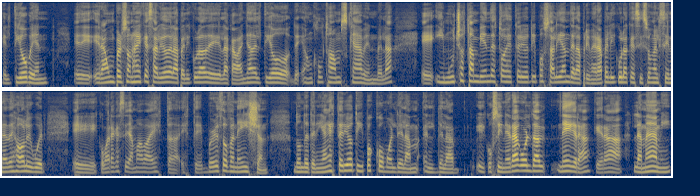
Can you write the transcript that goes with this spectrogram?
el tío Ben. Eh, era un personaje que salió de la película de La cabaña del tío de Uncle Tom's Cabin, ¿verdad? Eh, y muchos también de estos estereotipos salían de la primera película que se hizo en el cine de Hollywood, eh, ¿cómo era que se llamaba esta? Este, Birth of a Nation, donde tenían estereotipos como el de la, el de la cocinera gorda negra, que era la mami,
